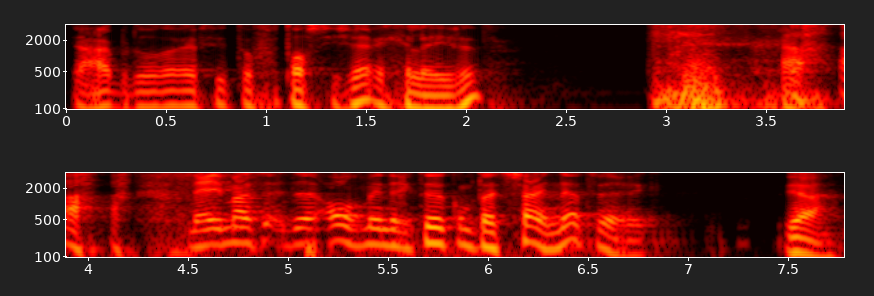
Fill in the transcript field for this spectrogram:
Ja, ik bedoel, daar heeft hij toch fantastisch werk geleverd. nee, maar de algemene directeur komt uit zijn netwerk. Ja,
